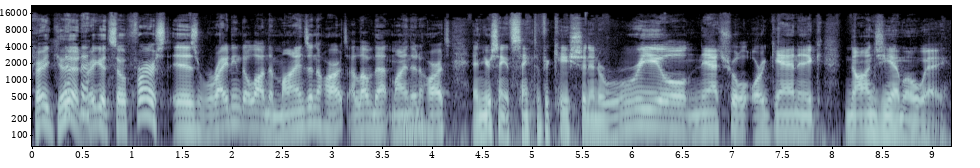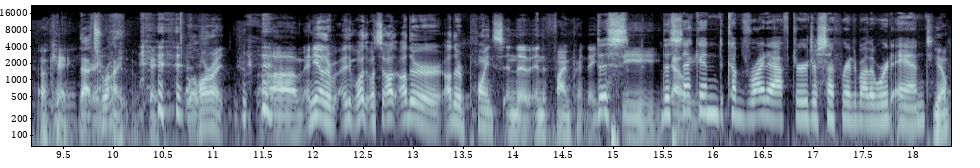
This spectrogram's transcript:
very good, very good. So first is writing the law in the minds and the hearts. I love that mind and hearts. And you're saying it's sanctification in a real, natural, organic, non-GMO way. Okay. That's right. Okay. well, All right. Um, any other? What, what's other other points in the in the fine print that this, you see? The Callie? second comes right after, just separated by the word and. Yep.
